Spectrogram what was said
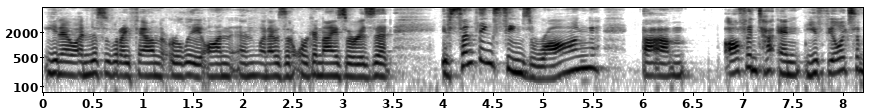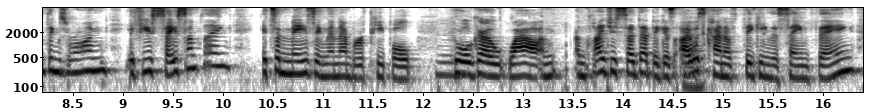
you know, and this is what I found early on, and when I was an organizer, is that if something seems wrong, um, oftentimes, and you feel like something's wrong, if you say something, it's amazing the number of people mm. who will go, Wow, I'm, I'm glad you said that because. I was kind of thinking the same thing.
